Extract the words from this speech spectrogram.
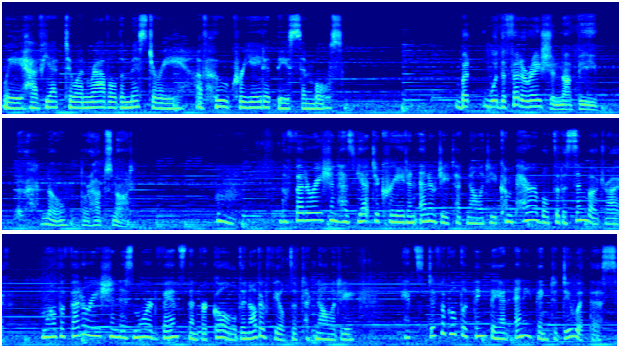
We have yet to unravel the mystery of who created these symbols. But would the Federation not be... Uh, no, perhaps not. Hmm. The Federation has yet to create an energy technology comparable to the Symbo Drive. While the Federation is more advanced than Verguld in other fields of technology, it's difficult to think they had anything to do with this.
